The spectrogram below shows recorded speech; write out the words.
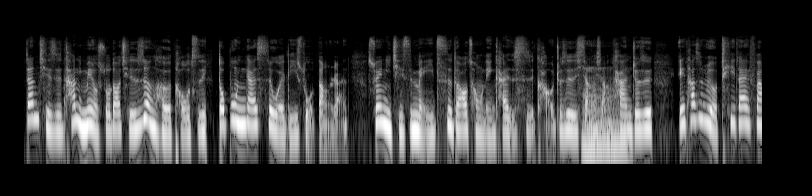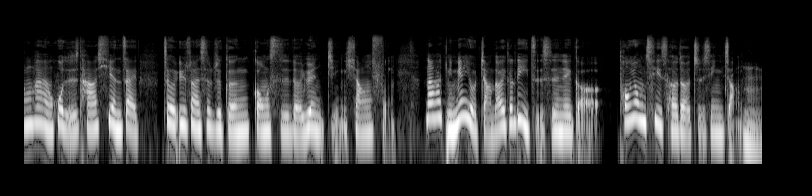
但其实它里面有说到，其实任何投资都不应该视为理所当然，所以你其实每一次都要从零开始思考，就是想想看，就是诶，它是不是有替代方案，或者是它现在这个预算是不是跟公司的愿景相符？那它里面有讲到一个例子是那个通用汽车的执行长，嗯。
